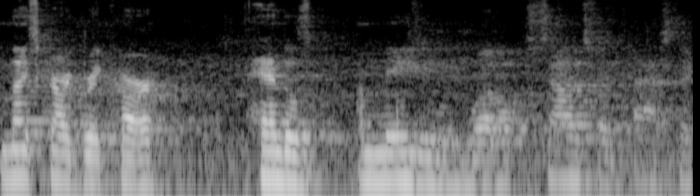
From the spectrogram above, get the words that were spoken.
Nice car, great car. Handles amazingly well. Sounds fantastic.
